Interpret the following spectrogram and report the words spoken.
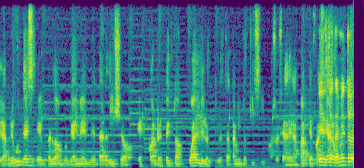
la pregunta es, eh, perdón, porque ahí me, perdí yo, es con respecto a cuál de los, tratamientos que hicimos, o sea, de la parte facial. El tratamiento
